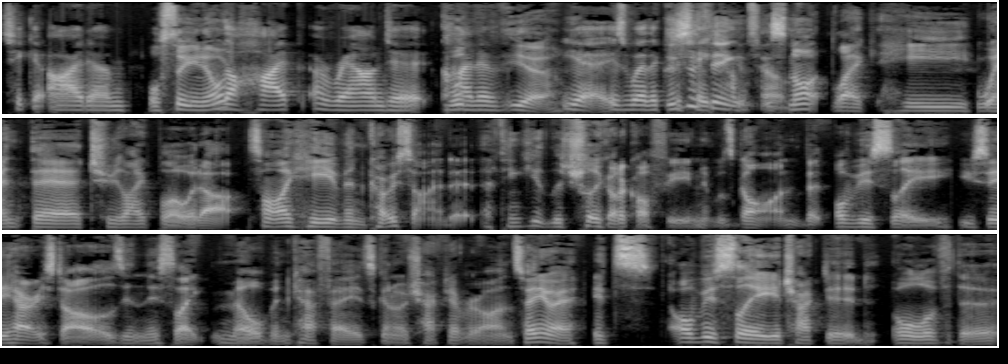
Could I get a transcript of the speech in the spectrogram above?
ticket item. Also, you know The what? hype around it Well, kind of yeah. yeah is where the This is the thing. It's from. not like he went there to like blow it up. It's not like he even co-signed it. I think he literally got a coffee and it was gone. But obviously, you see Harry Styles in this like Melbourne cafe. It's going to attract everyone. So anyway, it's obviously attracted all of the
